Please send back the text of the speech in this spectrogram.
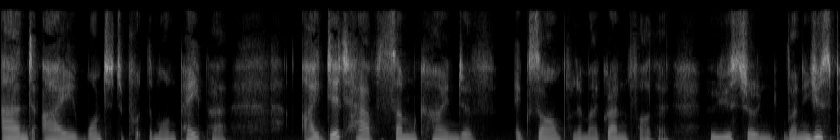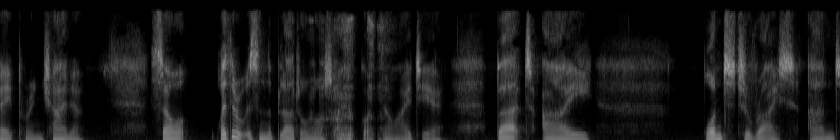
and I wanted to put them on paper. I did have some kind of example in my grandfather who used to run a newspaper in China. So whether it was in the blood or not, I have got no idea. But I wanted to write, and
